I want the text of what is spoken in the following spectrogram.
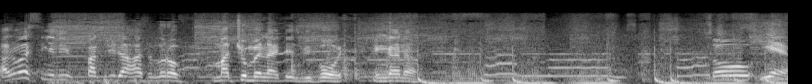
I've never seen any factory that has a lot of macho men like this before in Ghana. So yeah,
